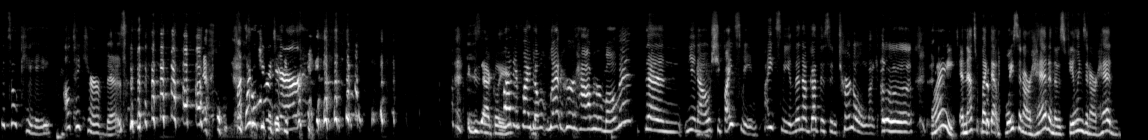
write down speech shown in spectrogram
it's okay. I'll take care of this." Why don't you take here. exactly. But if I don't let her have her moment, then you know she fights me and fights me, and then I've got this internal like, uh. right, and that's like that voice in our head and those feelings in our head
